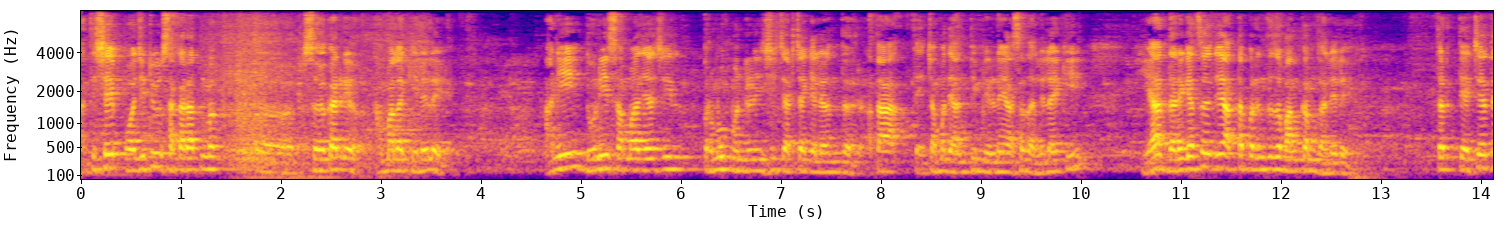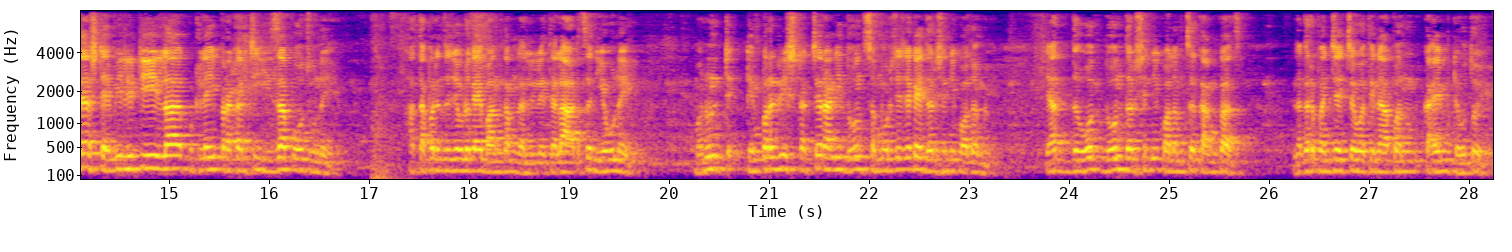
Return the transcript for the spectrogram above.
अतिशय पॉझिटिव्ह सकारात्मक सहकार्य आम्हाला केलेलं आहे. आणि दोन्ही समाजातील प्रमुख मंडळींशी चर्चा केल्यानंतर आता त्याच्यामध्ये अंतिम निर्णय असा झालेला आहे की या दर्ग्याचं जे आतापर्यंतचं बांधकाम झालेलं आहे तर त्याच्या त्या स्टॅबिलिटीला कुठल्याही प्रकारची इजा पोहोचू नये. आतापर्यंत जेवढं काही बांधकाम झालेलं आहे त्याला अडचण येऊ नये. म्हणून टे टेंपररी स्ट्रक्चर आणि दोन समोरचे जे काही दर्शनी कॉलम आहे या दोन दोन दर्शनी कॉलमचं कामकाज नगरपंचायतच्या वतीने आपण कायम ठेवतो आहे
